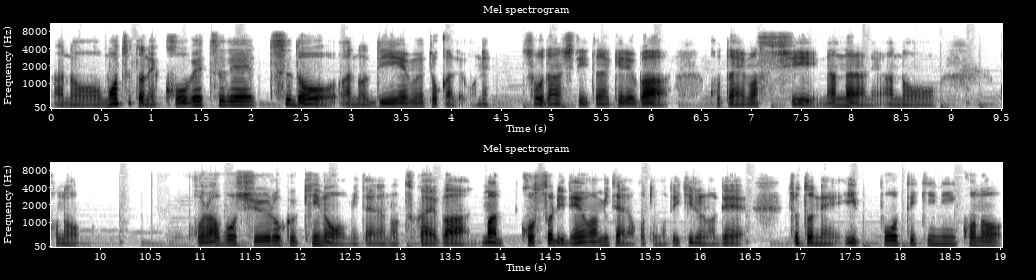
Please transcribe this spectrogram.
あの、もうちょっとね、個別で都度、あの、DM とかでもね、相談していただければ答えますし、なんならね、あの、このコラボ収録機能みたいなのを使えば、まあ、こっそり電話みたいなこともできるので、ちょっとね、一方的にこの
